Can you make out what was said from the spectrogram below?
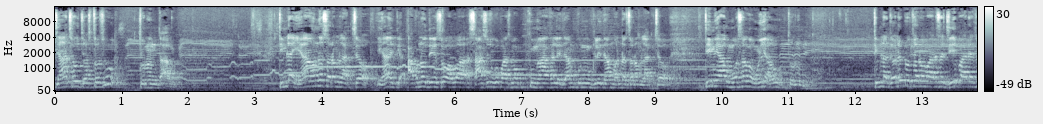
जहाँ छौ जस्तो छौ तुरन्त आऊ। तिमीलाई यहाँ आउन शरम लाग्छ। यहाँ आफ्नो देश हो अब सासूको पासमा कुन आँखाले जाम कुन मुखले जाम भन्न शरम लाग्छ। तिमी आऊ मसँग हुँ आऊ तुरुन्त। तिमीलाई जसले टोचरो पारेछ जे पारेछ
